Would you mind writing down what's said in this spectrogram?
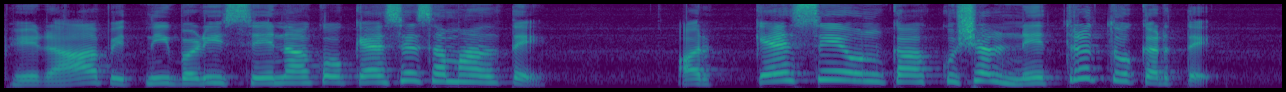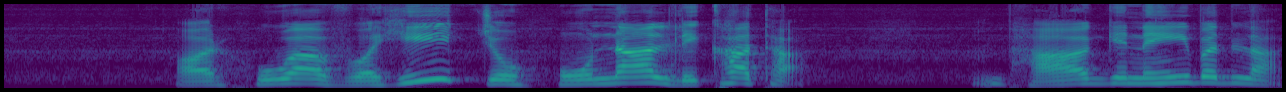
फिर आप इतनी बड़ी सेना को कैसे संभालते और कैसे उनका कुशल नेतृत्व करते? और हुआ वही जो होना लिखा था। भाग्य नहीं बदला,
